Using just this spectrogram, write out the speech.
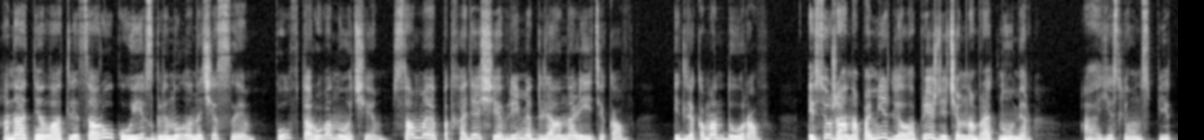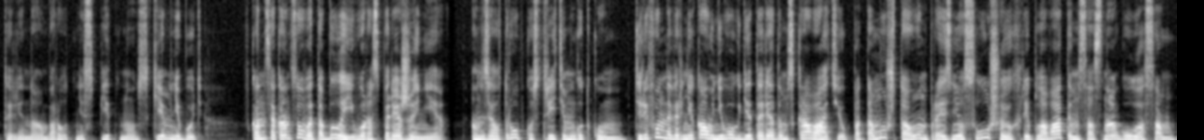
Она отняла от лица руку и взглянула на часы. Пол второго ночи. Самое подходящее время для аналитиков и для командоров. И все же она помедлила, прежде чем набрать номер. А если он спит или наоборот не спит, ну с кем-нибудь? В конце концов, это было его распоряжение. Он взял трубку с третьим гудком. Телефон наверняка у него где-то рядом с кроватью, потому что он произнес «слушаю» хрипловатым сосна голосом.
